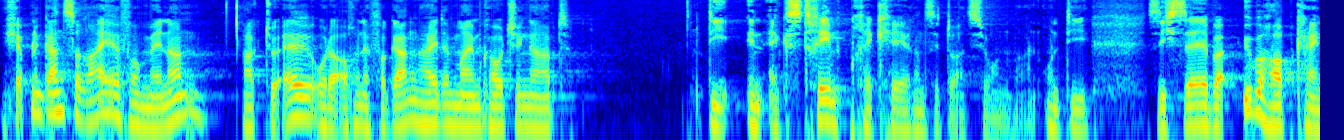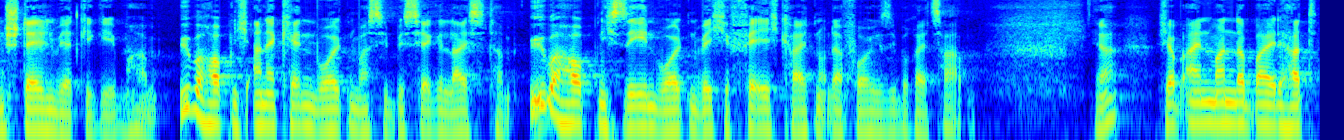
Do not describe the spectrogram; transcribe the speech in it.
Ich habe eine ganze Reihe von Männern, aktuell oder auch in der Vergangenheit in meinem Coaching gehabt, die in extrem prekären Situationen waren und die sich selber überhaupt keinen Stellenwert gegeben haben, überhaupt nicht anerkennen wollten, was sie bisher geleistet haben, überhaupt nicht sehen wollten, welche Fähigkeiten und Erfolge sie bereits haben. Ja, ich habe einen Mann dabei, der hat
